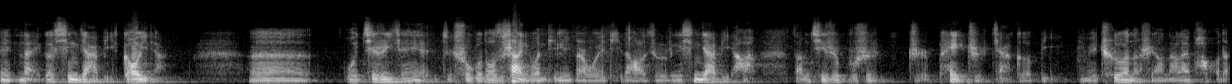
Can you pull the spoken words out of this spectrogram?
哎，哪个性价比高一点？呃，我其实以前也说过多次，上一个问题里边我也提到了，就是这个性价比哈，咱们其实不是。只配置价格比，因为车呢是要拿来跑的，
